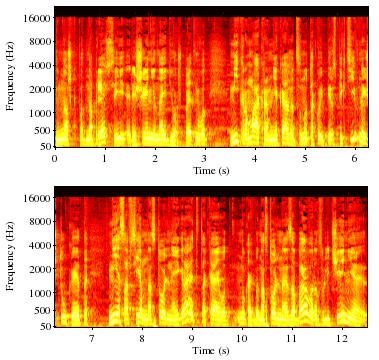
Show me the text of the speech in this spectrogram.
немножко поднапрячься и решение найдешь. Поэтому вот микро-макро, мне кажется, ну, такой перспективной штукой. Это не совсем настольная игра, это такая вот, ну, как бы настольная забава, развлечение.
